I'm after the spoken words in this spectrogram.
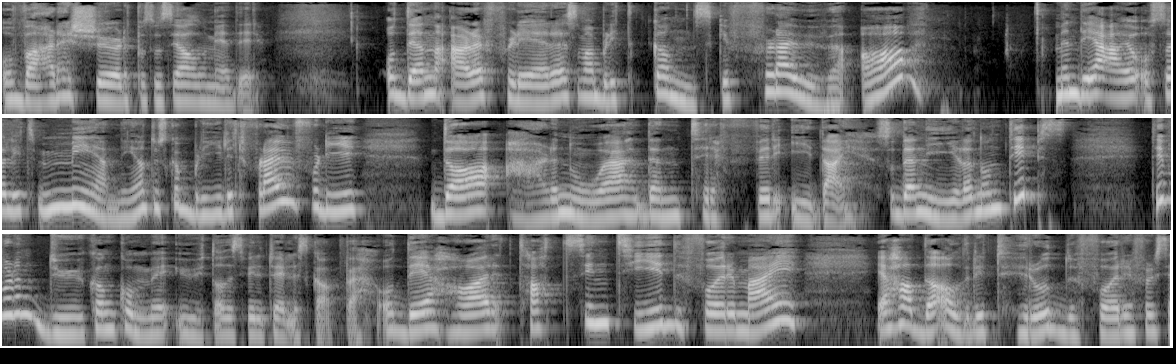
Og vær deg sjøl på sosiale medier. Og den er det flere som har blitt ganske flaue av. Men det er jo også litt meningen at du skal bli litt flau, fordi da er det noe den treffer i deg. Så den gir deg noen tips til hvordan du kan komme ut av det spirituelle skapet. Og det har tatt sin tid for meg. Jeg hadde aldri trodd for f.eks.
